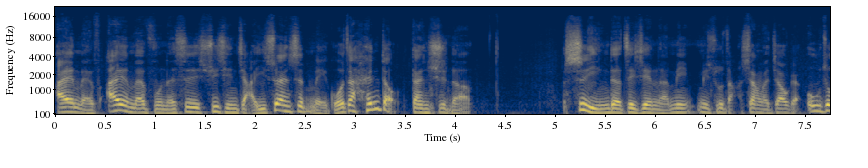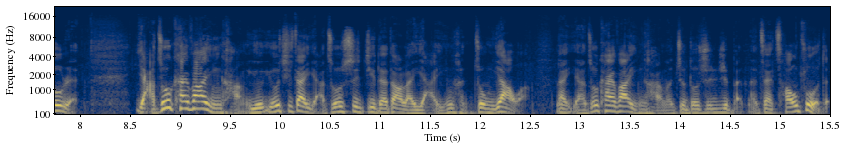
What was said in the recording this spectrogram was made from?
，IMF，IMF 呢是虚情假意，虽然是美国在 handle，但是呢，世银的这些呢秘秘书长向来交给欧洲人。亚洲开发银行尤尤其在亚洲世纪的到来，亚银很重要啊。那亚洲开发银行呢，就都是日本呢在操作的。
